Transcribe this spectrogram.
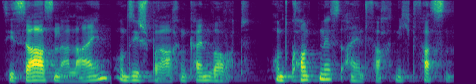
sie saßen allein und sie sprachen kein Wort und konnten es einfach nicht fassen.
